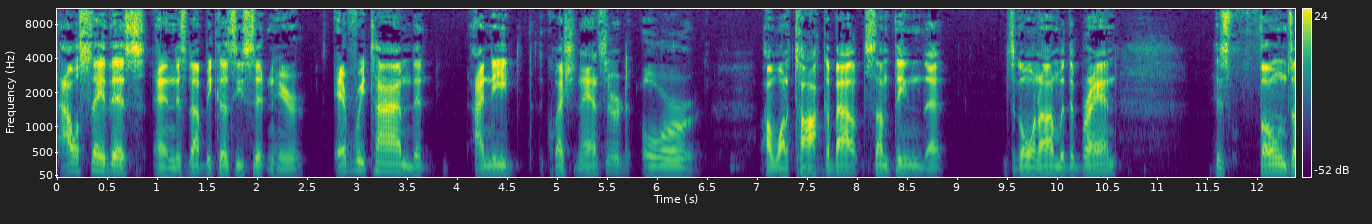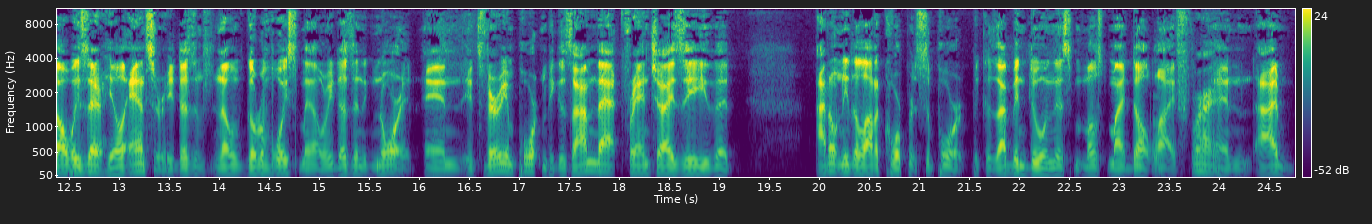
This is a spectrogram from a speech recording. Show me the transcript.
I will say this, and it's not because he's sitting here. Every time that I need a question answered or I want to talk about something that's going on with the brand, his phone's always there. He'll answer. He doesn't you know go to voicemail or he doesn't ignore it. And it's very important because I'm that franchisee that I don't need a lot of corporate support because I've been doing this most of my adult life. Right. And I'm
